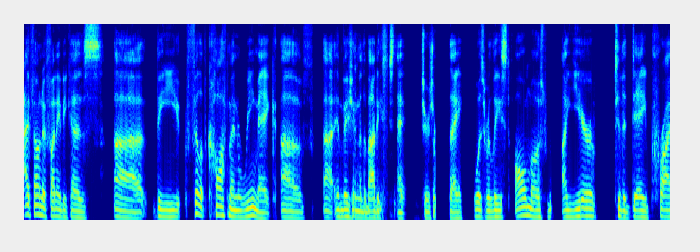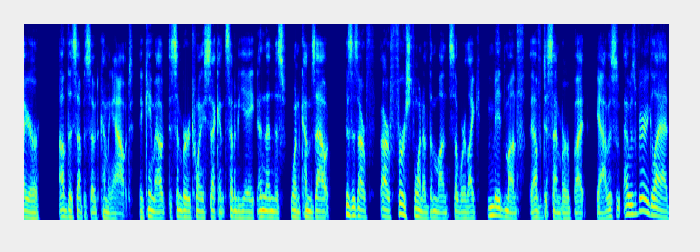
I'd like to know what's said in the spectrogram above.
I found it funny because uh the Philip Kaufman remake of uh Invasion of the Body Snatchers was released almost a year to the day prior of this episode coming out. It came out December 22nd, 78 and then this one comes out this is our our first one of the month so we're like mid month of December but yeah, I was I was very glad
